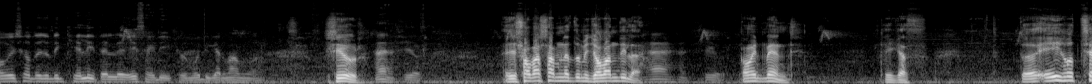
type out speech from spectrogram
ভবিষ্যতে যদি খেলি তাহলে এই সাইডেই খেলব ওইদিকে আর মারবো শিওর হ্যাঁ শিওর এই সবার সামনে তুমি জবান দিলা? হ্যাঁ হ্যাঁ শিওর কমিটমেন্ট ঠিক আছে। তো এই হচ্ছে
